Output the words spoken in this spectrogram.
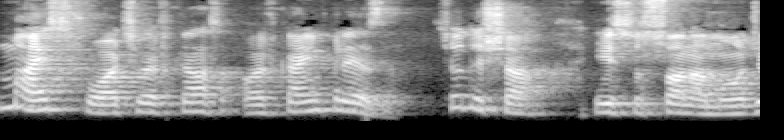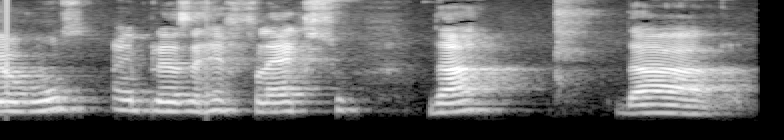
mais forte vai ficar, vai ficar a empresa. Se eu deixar isso só na mão de alguns, a empresa é reflexo da, da,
